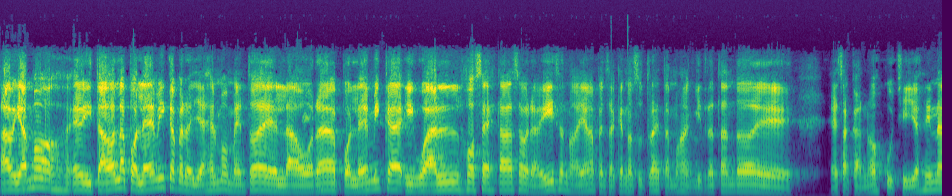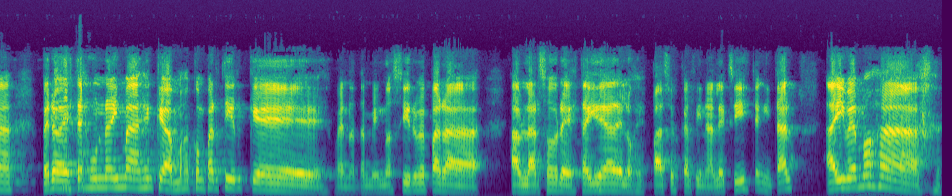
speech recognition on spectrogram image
Habíamos evitado la polémica, pero ya es el momento de la hora polémica. Igual José estaba sobre aviso, no vayan a pensar que nosotros estamos aquí tratando de, de sacarnos cuchillos ni nada, pero esta es una imagen que vamos a compartir que, bueno, también nos sirve para hablar sobre esta idea de los espacios que al final existen y tal. Ahí vemos a,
